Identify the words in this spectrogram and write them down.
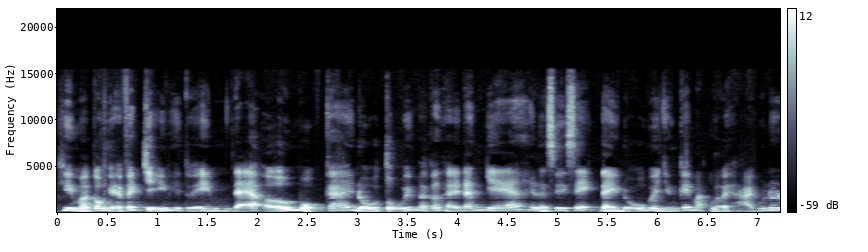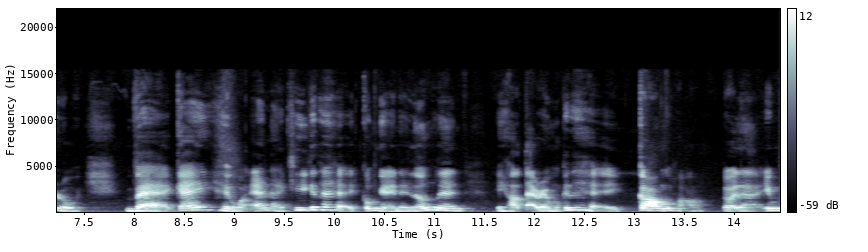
khi mà công nghệ phát triển thì tụi em đã ở một cái độ tuổi mà có thể đánh giá hay là suy xét đầy đủ về những cái mặt lợi hại của nó rồi và cái hệ quả là khi cái thế hệ công nghệ này lớn lên thì họ tạo ra một cái thế hệ con của họ, gọi là em,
